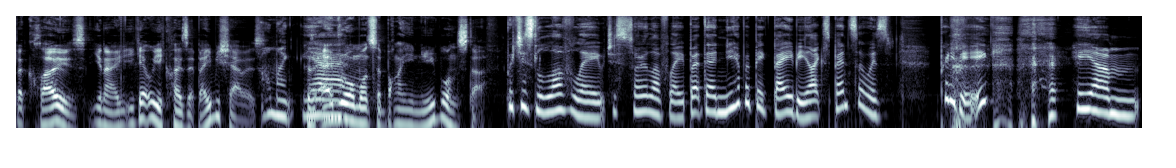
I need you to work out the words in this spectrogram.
But clothes, you know, you get all your clothes at baby showers oh my because yeah, everyone wants to buy you newborn stuff. which is lovely, which is so lovely. But then you have a big baby. Like Spencer was pretty big. he um,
